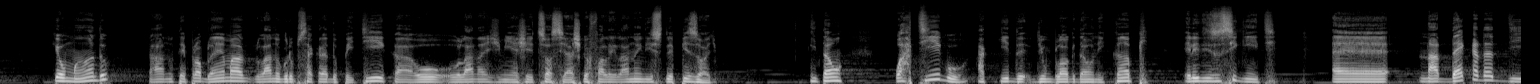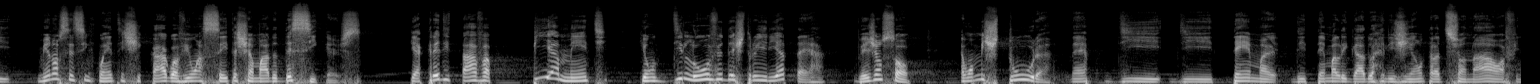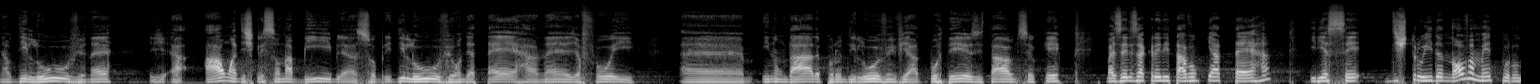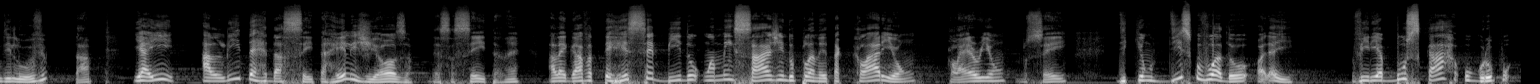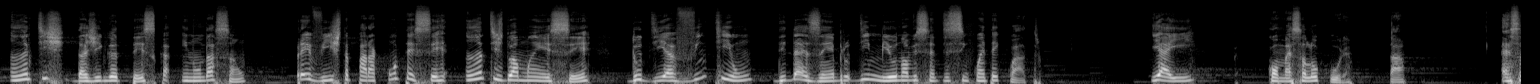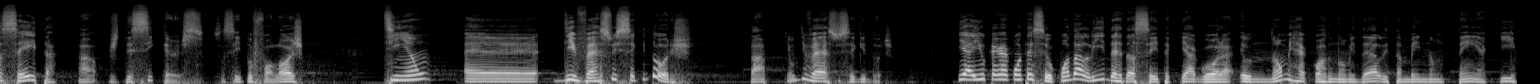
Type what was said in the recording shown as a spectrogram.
que eu mando tá? Não tem problema lá no grupo secreto do Peitica ou, ou lá nas minhas redes sociais que eu falei lá no início do episódio. Então, o artigo aqui de, de um blog da Unicamp, ele diz o seguinte: é, na década de 1950 em Chicago havia uma seita chamada The Seekers, que acreditava piamente que um dilúvio destruiria a Terra. Vejam só, é uma mistura, né, de, de tema de tema ligado à religião tradicional, afinal dilúvio, né? Há uma descrição na Bíblia sobre dilúvio, onde a terra, né, já foi é, inundada por um dilúvio enviado por Deus e tal, não sei o quê. Mas eles acreditavam que a terra iria ser destruída novamente por um dilúvio, tá? E aí a líder da seita religiosa dessa seita, né, alegava ter recebido uma mensagem do planeta Clarion, Clarion, não sei, de que um disco voador, olha aí, viria buscar o grupo antes da gigantesca inundação, prevista para acontecer antes do amanhecer do dia 21 de dezembro de 1954. E aí começa a loucura, tá? Essa seita, tá? os The Seekers, essa seita ufológica, tinham é, diversos seguidores, tá? Tinham diversos seguidores. E aí o que, é que aconteceu? Quando a líder da seita, que agora eu não me recordo o nome dela e também não tem aqui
